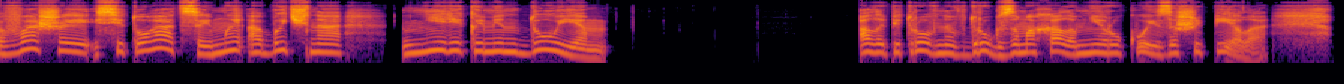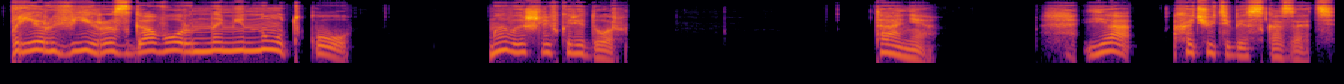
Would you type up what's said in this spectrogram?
в вашей ситуации мы обычно не рекомендуем...» Алла Петровна вдруг замахала мне рукой и зашипела. «Прерви разговор на минутку!» Мы вышли в коридор. «Таня, я хочу тебе сказать».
